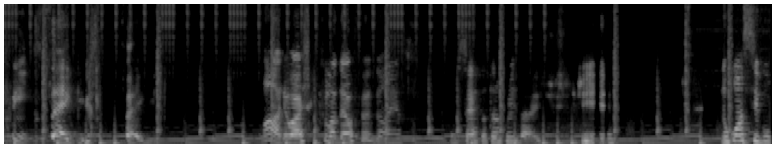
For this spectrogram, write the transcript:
Enfim, segue, segue. Mano, eu acho que o Philadelphia ganha. certa tranquilidade. De... Não consigo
